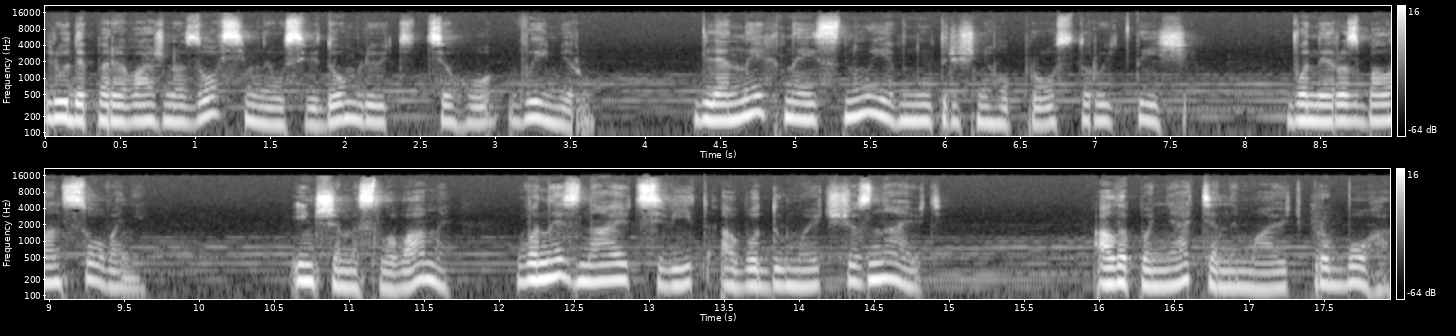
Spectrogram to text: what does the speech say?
Люди переважно зовсім не усвідомлюють цього виміру. Для них не існує внутрішнього простору й тиші, вони розбалансовані. Іншими словами, вони знають світ або думають, що знають, але поняття не мають про Бога.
